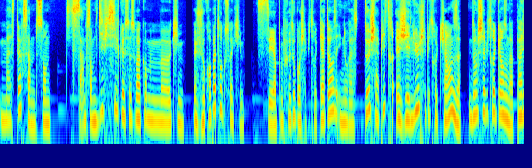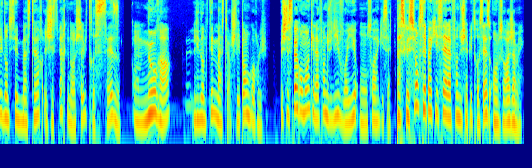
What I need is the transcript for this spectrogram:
Master, ça me semble difficile que ce soit quand même euh, Kim. Je crois pas trop que ce soit Kim. C'est à peu près tout pour le chapitre 14. Il nous reste deux chapitres. J'ai lu le chapitre 15. Dans le chapitre 15, on n'a pas l'identité de Master. J'espère que dans le chapitre 16, on aura l'identité de Master. Je l'ai pas encore lu. J'espère au moins qu'à la fin du livre, vous voyez, on saura qui c'est. Parce que si on sait pas qui c'est à la fin du chapitre 16, on le saura jamais.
